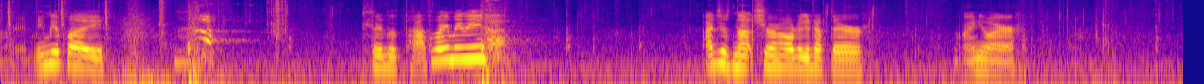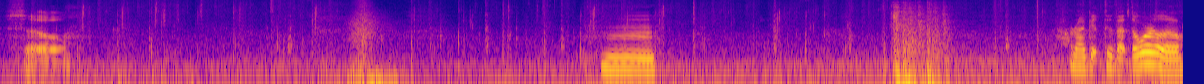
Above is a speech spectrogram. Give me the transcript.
Alright, maybe if I clear the pathway, maybe? I'm just not sure how to get up there anywhere. So... Hmm. How do I get through that door, though?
